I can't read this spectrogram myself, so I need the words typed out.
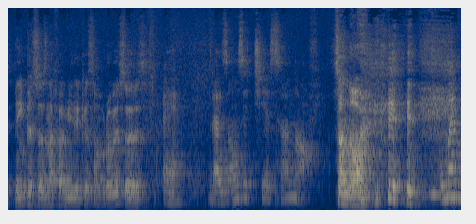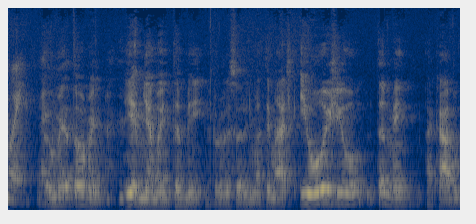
tem pessoas na família que são professoras? É, das 11 tias, só 9. Só nove. Uma é mãe, né? Uma é tua mãe. E a minha mãe também é professora de matemática. E hoje eu também acabo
